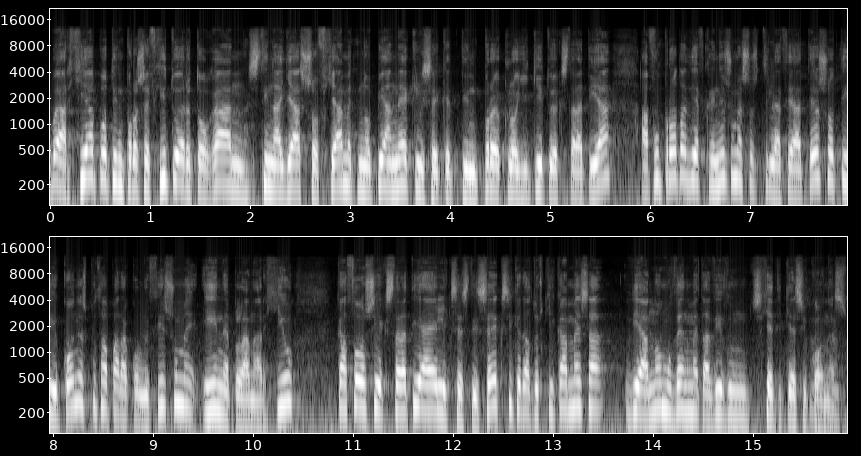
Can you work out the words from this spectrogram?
αρχή από την προσευχή του Ερτογάν στην Αγία Σοφιά, με την οποία ανέκλεισε και την προεκλογική του εκστρατεία, αφού πρώτα διευκρινίσουμε στους τηλεθεατές ότι οι εικόνες που θα παρακολουθήσουμε είναι πλαναρχείου, καθώς η εκστρατεία έληξε στις 6 και τα τουρκικά μέσα δια νόμου δεν μεταδίδουν σχετικές εικόνες.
